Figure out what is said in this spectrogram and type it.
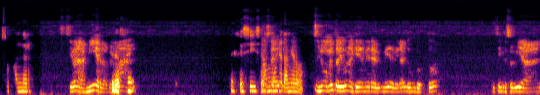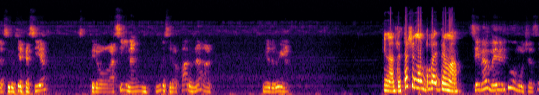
suspender. Se iban a las mierdas, pero Pero mal. Es que sí, se va O sea, muy a la mierda. En un momento había una que era media, media viral de un doctor que siempre subía las cirugías que hacía, pero así, nunca se la bajaron, nada. Mira, turbina. Mira, te está yendo un poco del tema. Sí, me, me mucho, sí.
